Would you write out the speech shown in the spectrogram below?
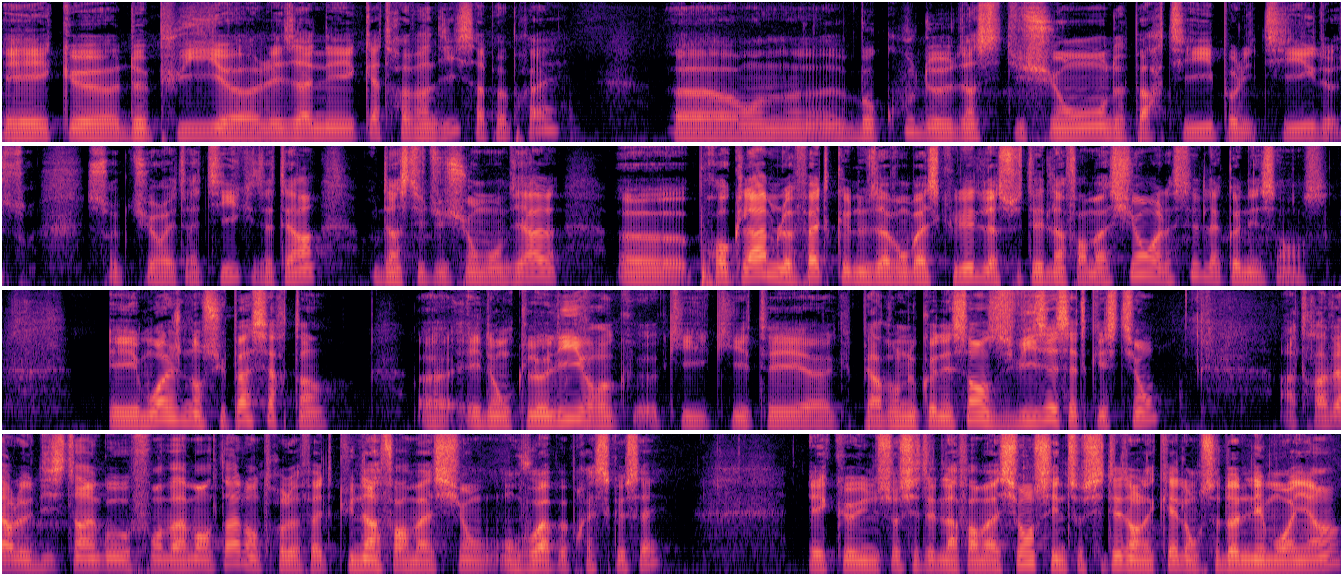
Et que depuis euh, les années 90 à peu près, on- beaucoup de- d'institutions, de, partis politiques, de stru- structures étatiques, etc., d'institutions mondiales, euh, proclament le fait que nous avons basculé de la société de l'information à la société de la connaissance. Et moi, je n'en suis pas certain. Euh, et donc le livre qui, qui était euh, Perdons-nous connaissance visait cette question à travers le distinguo fondamental entre le fait qu'une information, on voit à peu près ce que c'est, et qu'une société de l'information, c'est une société dans laquelle on se donne les moyens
